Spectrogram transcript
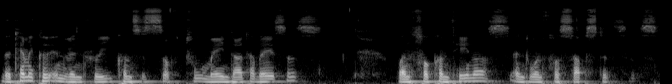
The chemical inventory consists of two main databases, one for containers and one for substances.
